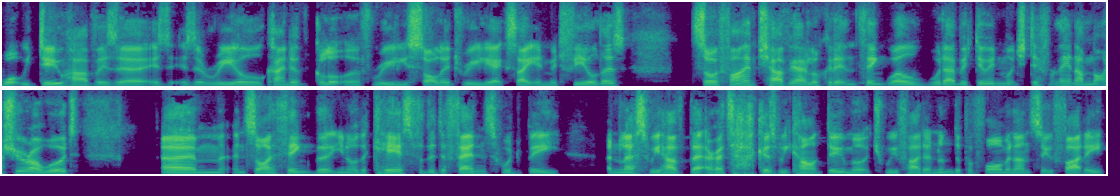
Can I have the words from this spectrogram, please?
what we do have is a is, is a real kind of glut of really solid, really exciting midfielders. So if I'm Xavi, I look at it and think, well, would I be doing much differently? And I'm not sure I would. Um, and so I think that you know the case for the defense would be unless we have better attackers, we can't do much. We've had an underperforming Ansu Fati.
